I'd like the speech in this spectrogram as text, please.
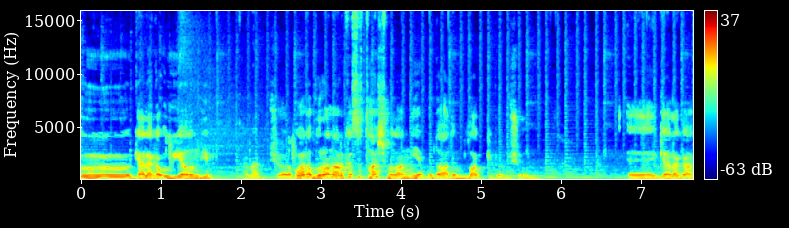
Ee, gel aga uyuyalım diyeyim. Hemen şöyle. Bu arada buranın arkası taş mı lan? Niye bu daha demin lag gibi şey oldu? Ee, gel aga.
